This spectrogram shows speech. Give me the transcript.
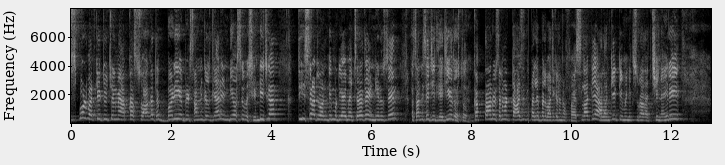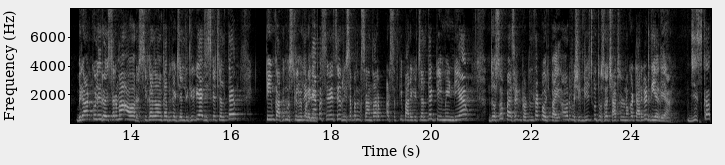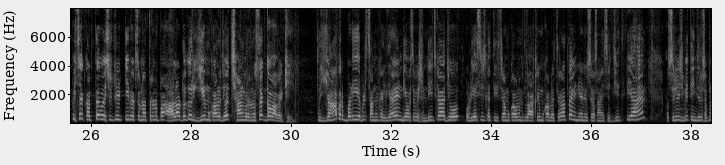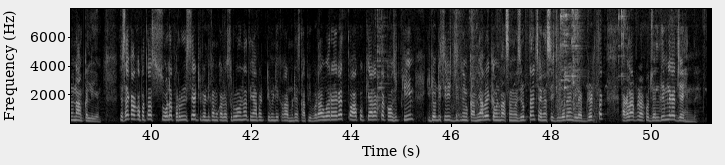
Sport बात के tube channel में आपका स्वागत है। बड़ी अपडेट सामने निकल के यार इंडिया और वेस्ट इंडीज का तीसरा जो अंतिम ओडीआई मैच रहा था, इंडियन उसे आसानी से जीत लिया। जी दोस्तों, कप्तान रोहित शर्मा टॉस के पहले बल्लेबाजी करने का फैसला किया। हालाँकि टीम इंडिया की शुरुआत अच्छी नहीं रही। विराट कोहली, रोहित शर्मा और शिखर धवन का विकेट जल्दी गिर गया, जिसके चलते टीम काफ़ी मुश्किल में पड़ी गई। यहाँ पर श्रेयस और ऋषभ पंत का शानदार अड़सठ की पारी के चलते टीम इंडिया दो सौ पैंसठ टोटल तक पहुँच पाई और वेस्टइंडीज को दो सौ रनों का टारगेट दिया गया। जिसका पीछे करते हुए वेस्ट इंडीज टीम एक सौ उनहत्तर रनों पर ऑल आउट हो गई और ये मुकाबला जो है छियानवे रनों से गवा बैठी। तो यहाँ पर बड़ी अपडेट सामने कर लिया है। इंडिया वर्सेस वेस्ट इंडीज का, जो ओडिया सीरीज़ का तीसरा मुकाबला मतलब आखिरी मुकाबला चल रहा था इंडिया ने उसे आसानी से जीत लिया है और सीरीज़ भी तीन ज़ीरो से अपने नाम कर लिए। जैसा कि आपको पता है सोलह फरवरी से टी ट्वेंटी का मुकाबला शुरू होना तो यहाँ पर टीम इंडिया का कॉन्फिडेंस काफ़ी बड़ा हुआ रहेगा। तो आपको क्या लगता है, कौन सी टीम टी ट्वेंटी सीरीज़ जीतने में कामयाब रहे? कमेंट बॉक्स में ज़रूर बताएँ। चैनल से जुड़े रहें। अगले अपडेट तक। अगला अपडेट आपको जल्दी मिलेगा। जय हिंद।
